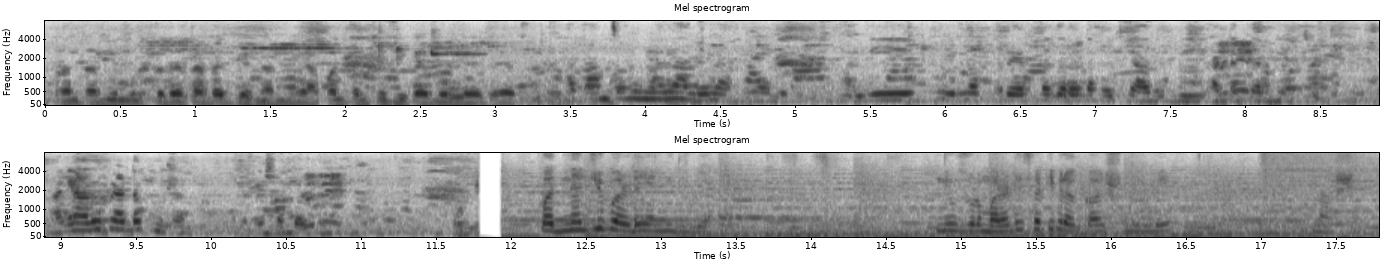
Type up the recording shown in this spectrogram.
पण आम्ही मृतदेह ताब्यात घेणार नाही. आपण त्यांच्याशी काही बोलले होते आता आमचं म्हणणं झालेलं आहे. आम्ही पूर्ण प्रयत्न करत आहोत की आरोपी अटक करण्याचे. आणि आरोपी अटक होणार. शंभर. पद्मजी बर्डे यांनी दिली आहे. न्यूजवर मराठीसाठी प्रकाश दुर्वे नाशिक.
